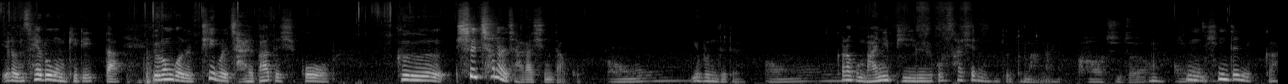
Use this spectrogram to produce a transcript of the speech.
이런 새로운 길이 있다. 이런 거를 팁을 잘 받으시고 그 실천을 잘 하신다고 어. 이분들은. 어. 그러고 많이 빌고 사시는 분들도 많아요. 아 진짜요? 음, 어. 힘, 힘드니까.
